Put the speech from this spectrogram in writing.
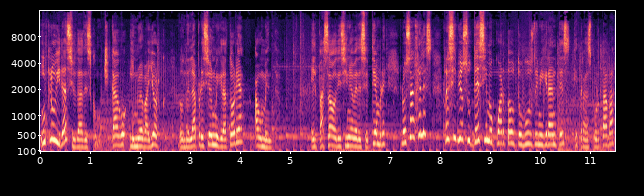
incluidas ciudades como Chicago y Nueva York, donde la presión migratoria aumenta. El pasado 19 de septiembre, Los Ángeles recibió su décimo cuarto autobús de migrantes que transportaba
